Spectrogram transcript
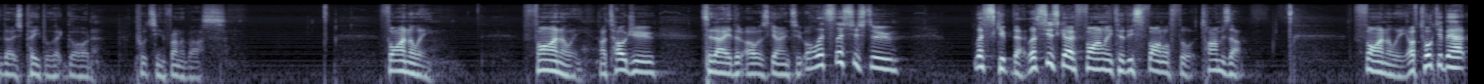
to those people that God puts in front of us. Finally, finally, I told you today that I was going to. Oh, let's, let's just do, let's skip that. Let's just go finally to this final thought. Time is up. Finally, I've talked about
